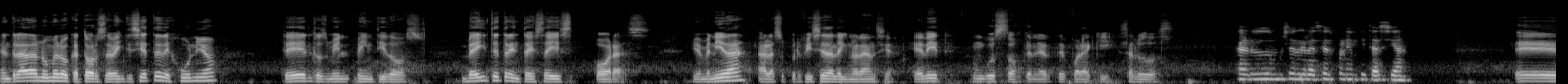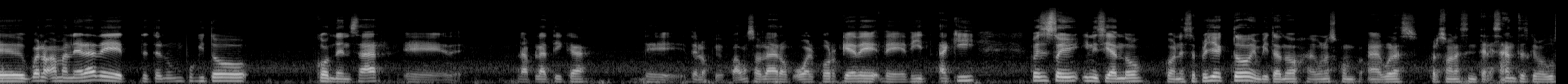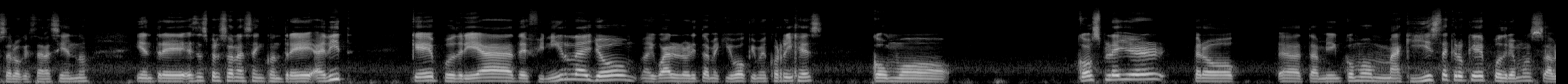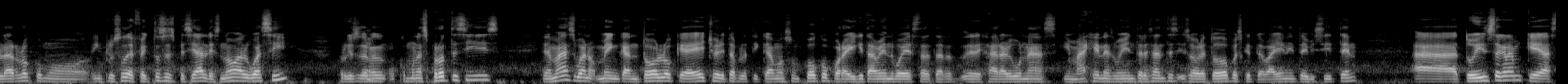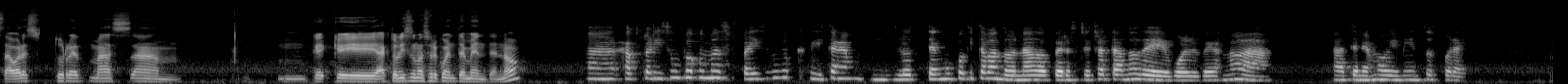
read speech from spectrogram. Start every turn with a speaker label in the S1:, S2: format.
S1: Entrada número 14, 27 de junio del 2022, 20:36 horas. Bienvenida a la superficie de la ignorancia. Edith, un gusto tenerte por aquí. Saludos.
S2: Saludos, muchas gracias por la invitación.
S1: Eh, bueno, a manera de, tener un poquito condensar eh, la plática de, lo que vamos a hablar o, el porqué de, de Edith aquí, pues estoy iniciando con este proyecto, invitando a, algunos, algunas personas interesantes que me gusta lo que están haciendo. Y entre esas personas encontré a Edith, que podría definirla yo, igual ahorita me equivoco y me corriges, como cosplayer, pero eh, también como maquillista, creo que podríamos hablarlo como incluso de efectos especiales, ¿no? Algo así, porque son como unas prótesis demás. Bueno, me encantó lo que ha hecho. Ahorita platicamos un poco. Por ahí que también voy a tratar de dejar algunas imágenes muy interesantes y sobre todo pues que te vayan y te visiten a tu Instagram, que hasta ahora es tu red más... Mm, que, que actualizas más frecuentemente, ¿no?
S2: Uh, actualizo un poco más Facebook, Instagram lo tengo un poquito abandonado, pero estoy tratando de volver a, a tener movimientos por ahí.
